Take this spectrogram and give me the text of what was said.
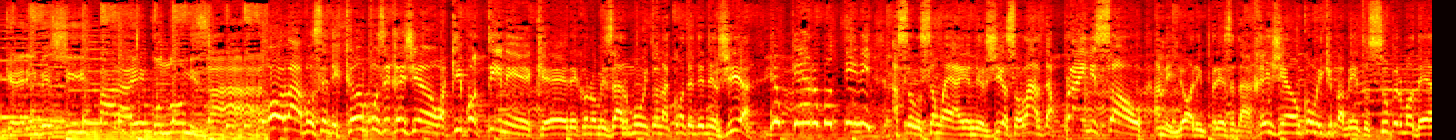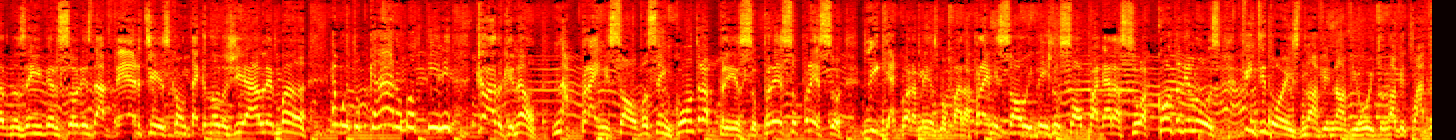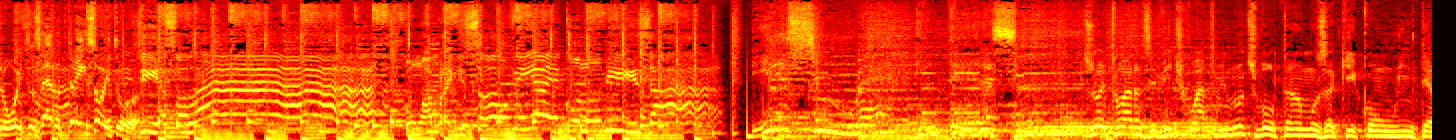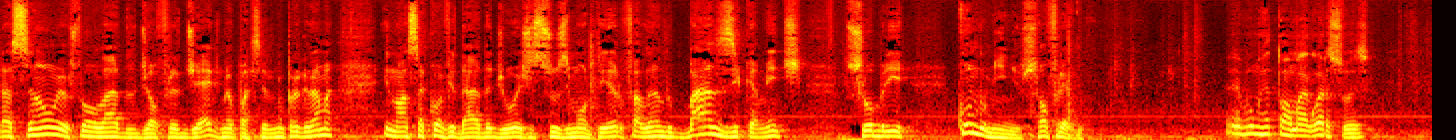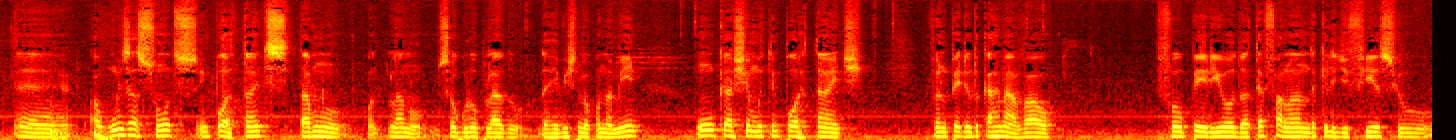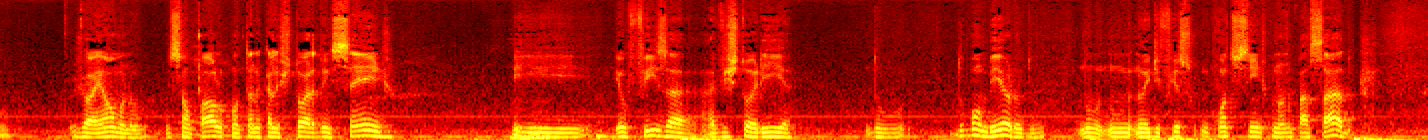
Quer investir para economizar. Olá, você de Campos e região, aqui Botini. Quer economizar muito na conta de energia? Eu quero Botini. A solução é a energia solar da Prime Sol, a melhor empresa da região com equipamentos super modernos e inversores da Vertis com tecnologia alemã. É muito caro, Botini? Claro que não. Na Prime Sol você encontra preço, preço, preço. Ligue agora mesmo para Prime Sol e deixe o sol pagar a sua conta de luz. 22 998 9488038. Dia solar, com a Prime Sol venha economizar. Isso é interação. 18 horas e 24 minutos, voltamos aqui com Interação. Eu estou ao lado de Alfredo Diegues, meu parceiro no programa, e nossa convidada de hoje, Suzy Monteiro, falando basicamente sobre condomínios. Alfredo. É, vamos retomar agora, Suzy. É, alguns assuntos importantes estavam lá no, no, seu grupo lá do, da revista Meu Condomínio. Um que eu achei muito importante foi no período do carnaval. Foi o período, até falando daquele edifício Joelma, no, em São Paulo, contando aquela história do incêndio. Uhum. E eu fiz a, a vistoria do, do bombeiro do, no, no, no, edifício enquanto síndico no ano passado.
